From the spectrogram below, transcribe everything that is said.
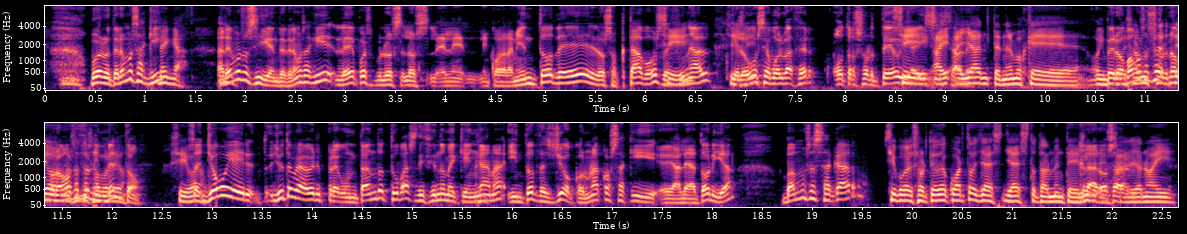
bueno, tenemos aquí. Venga. Haremos lo siguiente. Tenemos aquí pues, los- los- el, el encuadramiento de los octavos de Sí, final, sí, que luego sí. se vuelve a hacer otro sorteo y ahí sí ahí, ya tendremos que. o Pero vamos a hacer, no, sorteo, pero vamos a hacer un invento. Sí, o sea, bueno. yo voy a ir, yo te voy a ir preguntando, tú vas diciéndome quién gana, y entonces yo, con una cosa aquí eh, aleatoria, vamos a sacar. Sí, porque el sorteo de cuartos ya es, ya es totalmente libre. Claro, o sea, ya no hay.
